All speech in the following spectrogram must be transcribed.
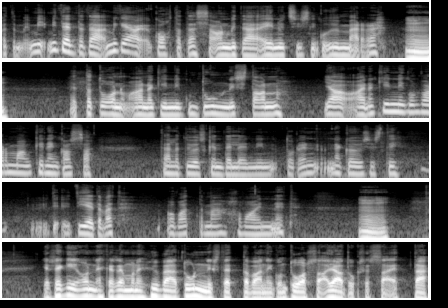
että mi- miten tätä, mikä kohta tässä on, mitä ei nyt siis niin kuin ymmärrä. Mm. Että tuon ainakin niin kuin tunnistan, ja ainakin niin kuin varmaan kenen kanssa täällä työskentelen, niin todennäköisesti tietävät, ovat tämä havainneet. Mm. Ja sekin on ehkä semmoinen hyvä tunnistettava niin kuin tuossa ajatuksessa, että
